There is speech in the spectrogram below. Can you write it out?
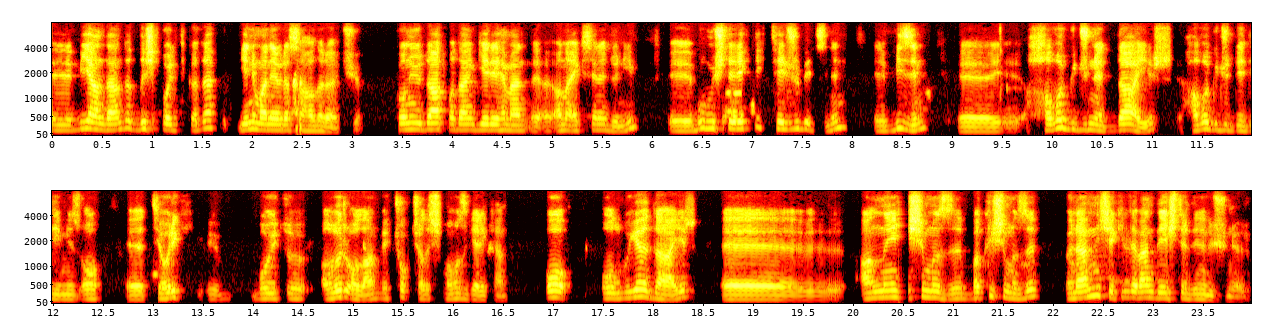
e, bir yandan da dış politikada yeni manevra sahaları açıyor. Konuyu dağıtmadan geri hemen e, ana eksene döneyim. E, bu müştereklik tecrübesinin e, bizim e, hava gücüne dair, hava gücü dediğimiz o e, teorik e, boyutu ağır olan ve çok çalışmamız gereken o olguya dair e, anlayışımızı, bakışımızı önemli şekilde ben değiştirdiğini düşünüyorum.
